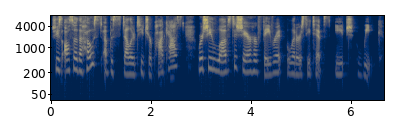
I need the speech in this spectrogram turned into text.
She's also the host of the Stellar Teacher podcast, where she loves to share her favorite literacy tips each week.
